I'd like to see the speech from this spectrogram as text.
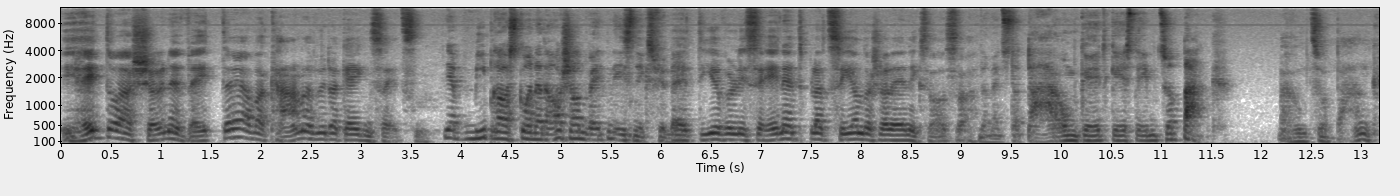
Ich hätte da eine schöne Wette, aber keiner will dagegen setzen. Ja, mich brauchst du gar nicht anschauen, Wetten ist nichts für Bei mich. dir will ich sie eh nicht platzieren, da schaut eh nichts aus. Na, wenn es da darum geht, gehst du eben zur Bank. Warum zur Bank?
